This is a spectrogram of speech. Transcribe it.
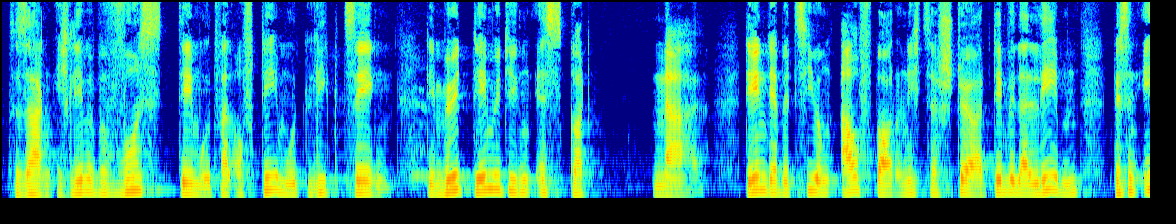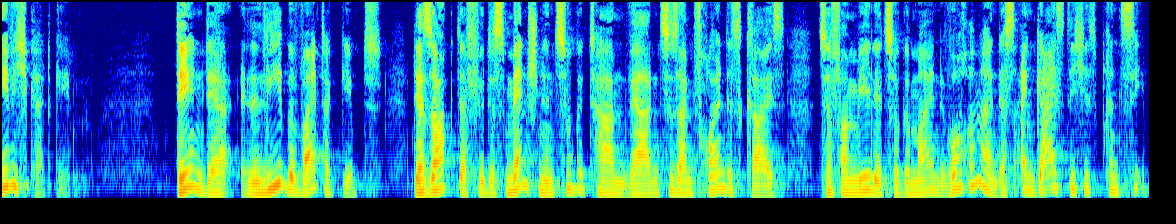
Zu sagen, ich lebe bewusst Demut, weil auf Demut liegt Segen. Dem Demütigen ist Gott nahe. Den, der Beziehung aufbaut und nicht zerstört, dem will er Leben bis in Ewigkeit geben. Den, der Liebe weitergibt, der sorgt dafür, dass Menschen hinzugetan werden zu seinem Freundeskreis, zur Familie, zur Gemeinde, wo auch immer. Das ist ein geistliches Prinzip.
